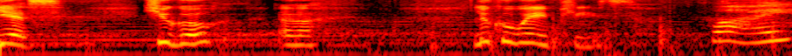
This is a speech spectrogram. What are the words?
Yes. Hugo, uh, look away, please. Why?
